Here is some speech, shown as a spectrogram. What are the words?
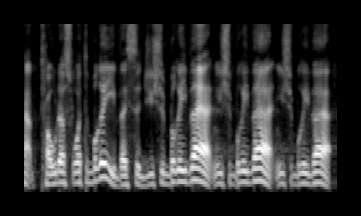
kind of told us what to believe. They said, You should believe that, and you should believe that, and you should believe that.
